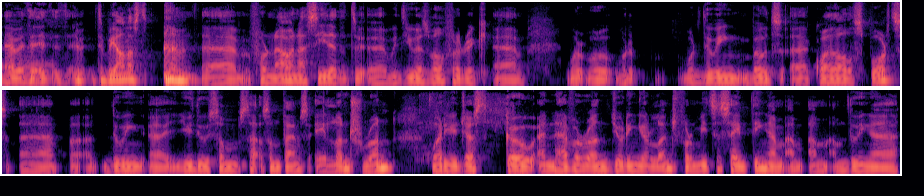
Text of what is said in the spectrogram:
Yeah, but it, it, to be honest, um, for now, and I see that uh, with you as well, Frederick, um, we're, we're, we're, we're doing both uh, quite a lot of sports. Uh, uh, doing uh, you do some sometimes a lunch run where you just go and have a run during your lunch. For me, it's the same thing. I'm I'm I'm doing a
